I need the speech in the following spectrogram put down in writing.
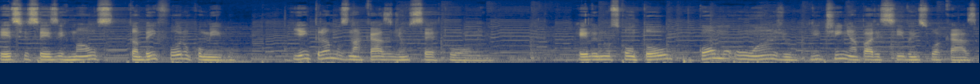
estes seis irmãos também foram comigo, e entramos na casa de um certo homem. Ele nos contou como um anjo lhe tinha aparecido em sua casa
